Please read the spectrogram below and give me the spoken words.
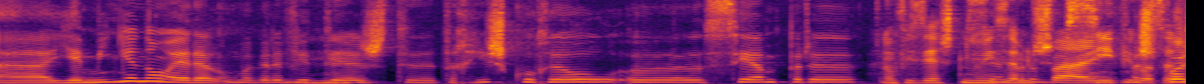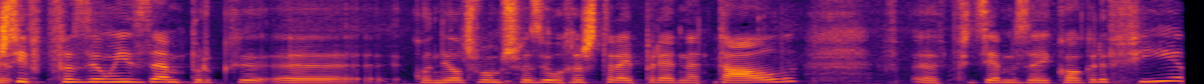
Uh, e a minha não era uma gravidez uhum. de, de, risco, correu uh, sempre. Não fizeste nenhum exame bem. específico? Mas depois seja... tive que fazer um exame, porque uh, quando eles vamos fazer o rastreio pré-natal, fizemos a ecografia,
